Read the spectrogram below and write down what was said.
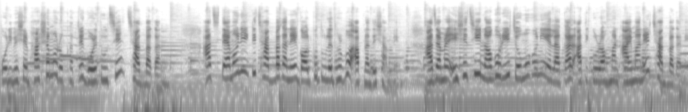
পরিবেশের ভারসাম্য রক্ষার্থে গড়ে তুলছে ছাদ বাগান। আজ তেমনই একটি ছাদ বাগানের গল্প তুলে ধরবো আপনাদের সামনে। আজ আমরা এসেছি নগরীর চৌমুহনী এলাকার আতিকুর রহমান আইমানের ছাদ বাগানে।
